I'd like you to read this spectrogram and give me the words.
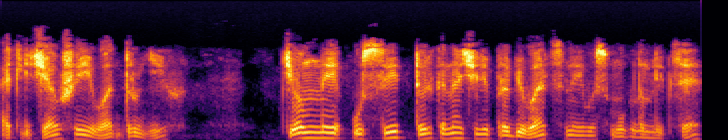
отличавшее его от других. Темные усы только начали пробиваться на его смуглом лице,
